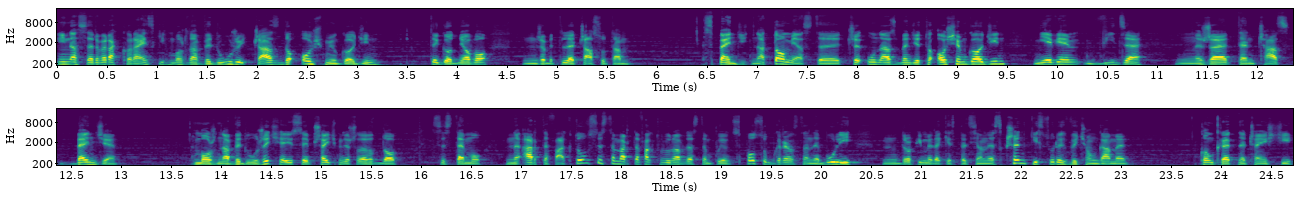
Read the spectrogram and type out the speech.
i na serwerach koreańskich można wydłużyć czas do 8 godzin tygodniowo, m, żeby tyle czasu tam spędzić. Natomiast e, czy u nas będzie to 8 godzin? Nie wiem, widzę, m, że ten czas będzie można wydłużyć. Ja sobie przejdźmy też do systemu m, artefaktów. System artefaktów wygląda w następujący sposób. Grając na Nebuli, m, dropimy takie specjalne skrzynki, z których wyciągamy konkretne części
